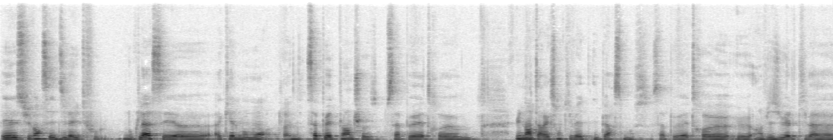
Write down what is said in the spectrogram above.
Et le suivant, c'est delightful. Donc là, c'est euh, à quel moment. Ça peut être plein de choses. Ça peut être euh, une interaction qui va être hyper smooth. Ça peut être euh, euh, un visuel qui va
